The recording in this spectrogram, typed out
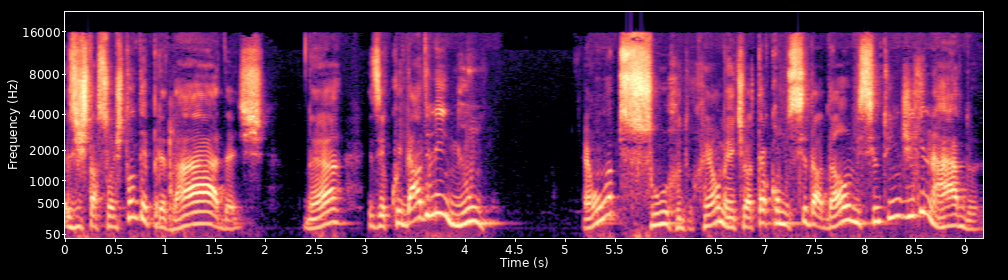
as estações estão depredadas, né? Quer dizer, cuidado nenhum. É um absurdo, realmente. Eu até como cidadão me sinto indignado.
